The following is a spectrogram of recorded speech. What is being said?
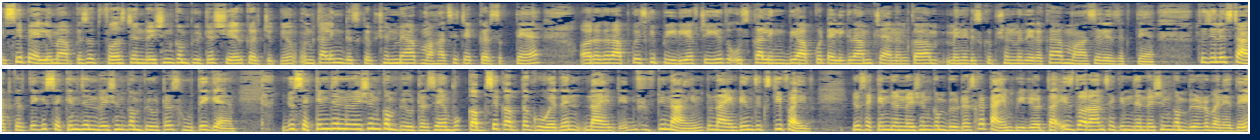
इससे पहले मैं आपके साथ फ़र्स्ट जनरेशन कंप्यूटर शेयर कर चुकी हूँ। उनका लिंक डिस्क्रिप्शन में आप वहाँ से चेक कर सकते हैं। और अगर आपको इसकी पीडीएफ चाहिए तो उसका लिंक भी आपको टेलीग्राम चैनल का मैंने डिस्क्रिप्शन में दे रखा है, आप वहाँ से ले सकते हैं। तो चलिए स्टार्ट करते हैं कि सेकेंड जनरेशन कंप्यूटर्स होते क्या हैं? जो सेकेंड जनरेशन कंप्यूटर्स हैं, वो कब से कब तक हुए थे? नाइनटीन टू नाइनटीन जो सेकेंड जनरेशन कंप्यूटर्स का टाइम पीरियड था। इस दौरान सेकेंड जनरेशन कंप्यूटर बने थे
